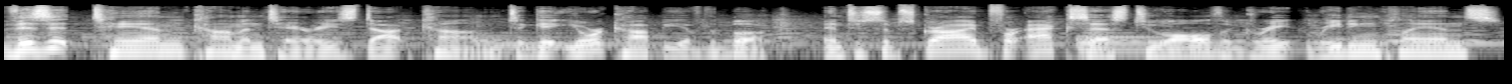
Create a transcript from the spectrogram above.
Visit tancommentaries.com to get your copy of the book and to subscribe for access to all the great reading plans,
